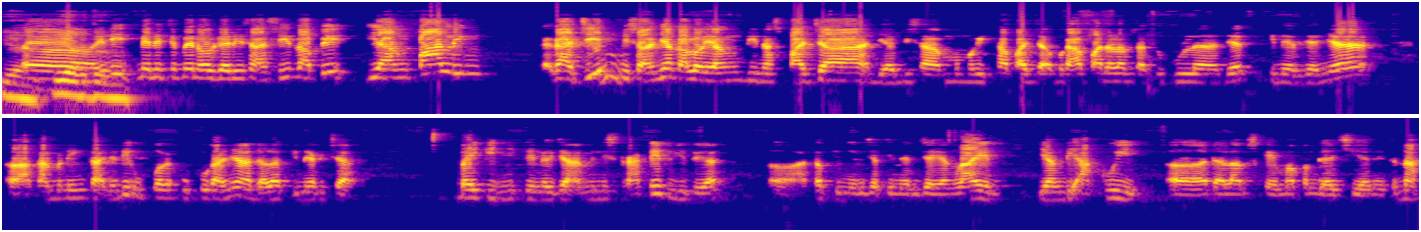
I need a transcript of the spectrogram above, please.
Iya, Eh, iya, betul. ini manajemen organisasi, tapi yang paling rajin, misalnya kalau yang dinas pajak, dia bisa memeriksa pajak berapa dalam satu bulan, dia kinerjanya eh, akan meningkat. Jadi ukur ukurannya adalah kinerja, baik kinerja administratif gitu ya, eh, atau kinerja-kinerja yang lain yang diakui eh, dalam skema penggajian itu. Nah,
